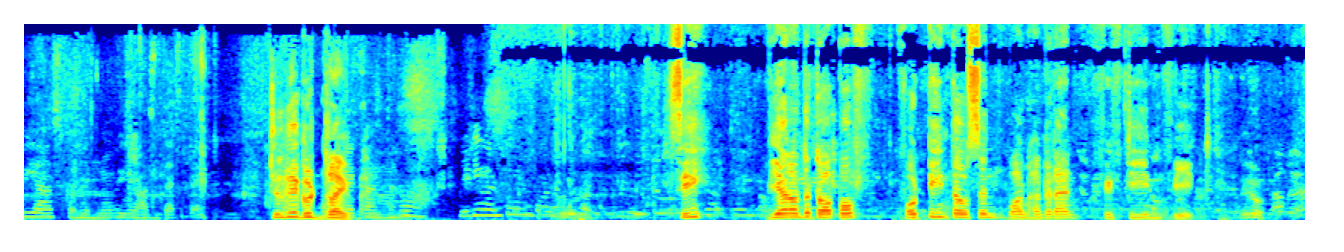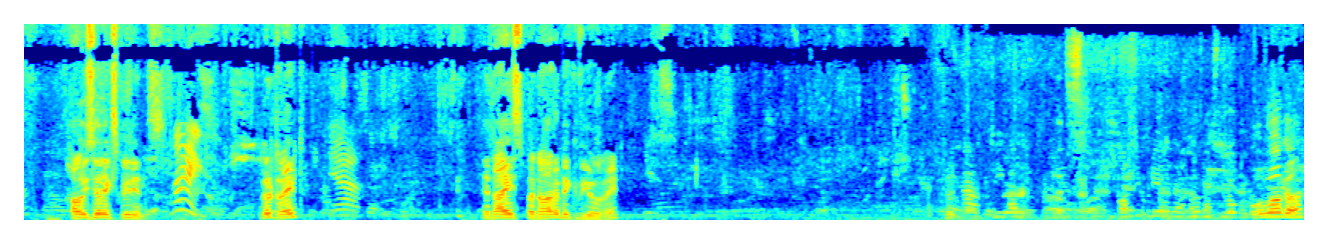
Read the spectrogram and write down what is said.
we asked for like no we asked that time. ಇಟ್ ವಿಲ್ ಬಿ ಗುಡ್ ಡ್ರೈವ್ See, we are on the top of 14,115 feet. Viru, How is your experience? Nice. Good, right? Yeah. A nice panoramic view, right? Over.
